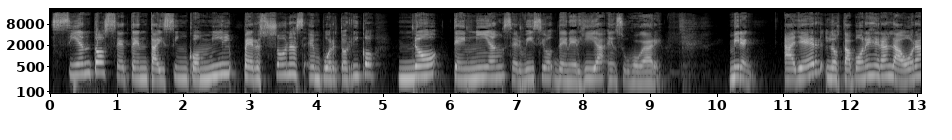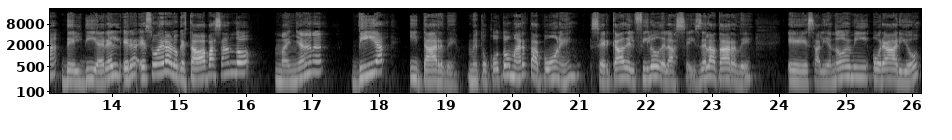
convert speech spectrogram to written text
175 mil personas en Puerto Rico no tenían servicio de energía en sus hogares. Miren, Ayer los tapones eran la hora del día. Era, era eso era lo que estaba pasando mañana, día y tarde. Me tocó tomar tapones cerca del filo de las 6 de la tarde, eh, saliendo de mi horario.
